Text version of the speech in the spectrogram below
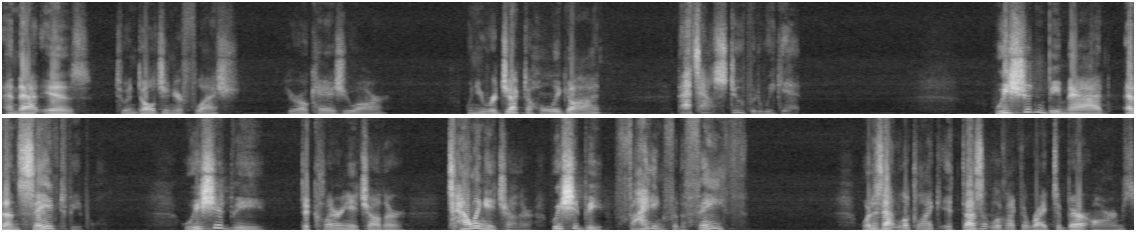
and that is to indulge in your flesh, you're okay as you are, when you reject a holy God, that's how stupid we get. We shouldn't be mad at unsaved people. We should be declaring each other, telling each other. We should be fighting for the faith. What does that look like? It doesn't look like the right to bear arms.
